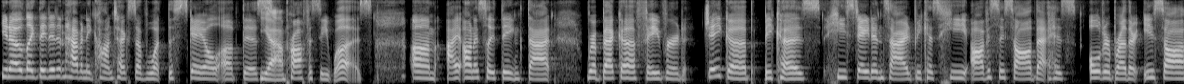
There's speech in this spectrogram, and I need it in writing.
You know, like they didn't have any context of what the scale of this Yeah. prophecy was. Um, I honestly think that Rebecca favored Jacob because he stayed inside because he obviously saw that his older brother Esau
